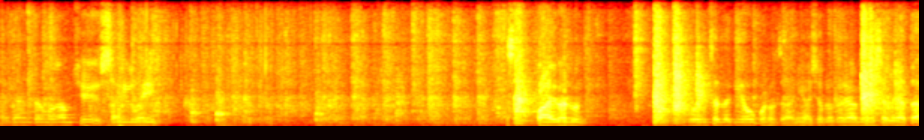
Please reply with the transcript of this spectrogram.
आणि त्यानंतर मग आमचे साईलबाई पाय घालून वर उचललं की हे ओपन होतं. आणि अशा प्रकारे आम्ही हे सगळे आता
